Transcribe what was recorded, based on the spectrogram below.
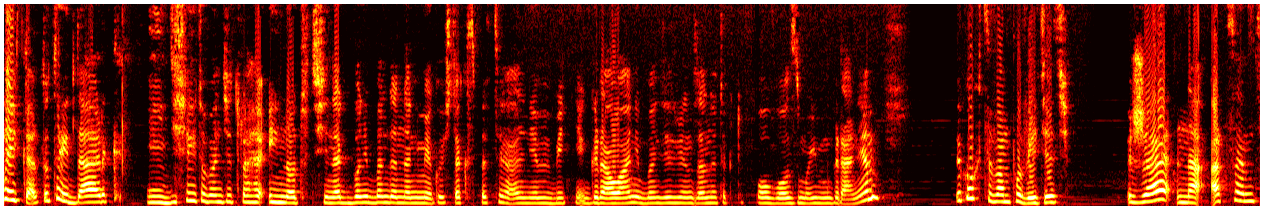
Hejka, tutaj Dark i dzisiaj to będzie trochę inny odcinek, bo nie będę na nim jakoś tak specjalnie wybitnie grała, nie będzie związany tak typowo z moim graniem. Tylko chcę wam powiedzieć, że na ACMC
